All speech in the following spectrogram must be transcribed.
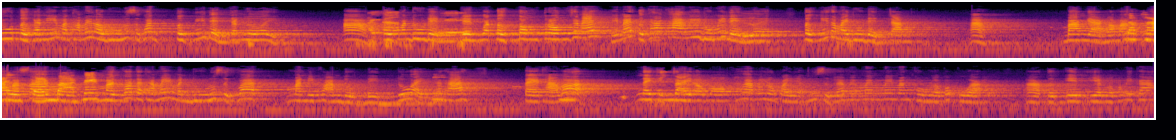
ดูตึกอันนี้มันทำให้เราดูรู้สึกว่าตึกนี้เด่นจังเลย อ่าตึกมันดูเด่น เด่นกว่าตึกตรงตรงๆใช่ไหมเห็นไหมตึกข้างๆนี่ดูไม่เด่นเลย ตึกนี้ทำไมดูเด่นจัง อะบางอย่างเรามาราคาเรามาสร้างแสนบาทแน่มันก็จะทำให้มันดูรู้สึกว่ามันมีความโดดเด่นด้วยนะคะ แต่ถามว่าในจิตใจเรามองภาพนี้ลงไปเนี่ยรู้สึกแล้วไม่ไม่ไม่มั่นคงเราก็กลัว อ่าตึกเอ็นเอียงเราก็ไม่กล้า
